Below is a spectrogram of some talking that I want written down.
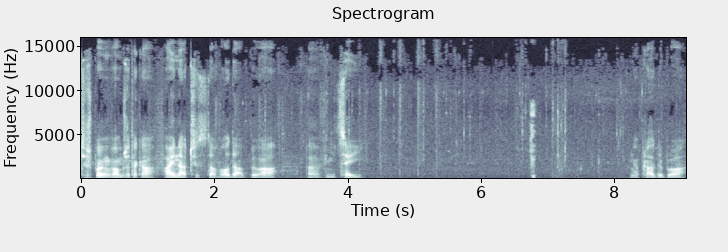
Chociaż powiem wam, że taka fajna, czysta woda była e, w Nicei. Naprawdę była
